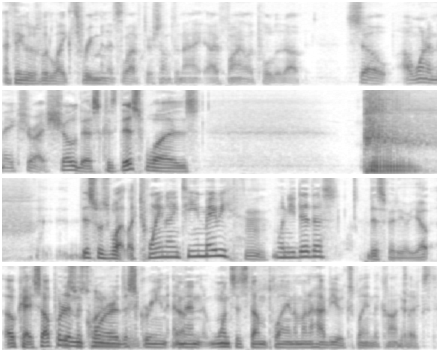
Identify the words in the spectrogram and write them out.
i think it was with like three minutes left or something i, I finally pulled it up so i want to make sure i show this because this was this was what like 2019 maybe Hmm. when you did this This video, yep. okay so i'll put it in the corner of the 2019. screen and then once it's done playing i'm going to have you explain the context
